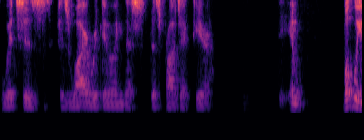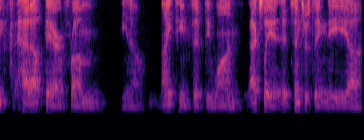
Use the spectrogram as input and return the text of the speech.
which is is why we're doing this this project here. And what we've had up there from you know 1951. Actually, it's interesting. The uh,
